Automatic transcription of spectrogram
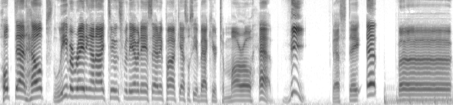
Hope that helps. Leave a rating on iTunes for the Everyday Saturday podcast. We'll see you back here tomorrow. Have the best day ever.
